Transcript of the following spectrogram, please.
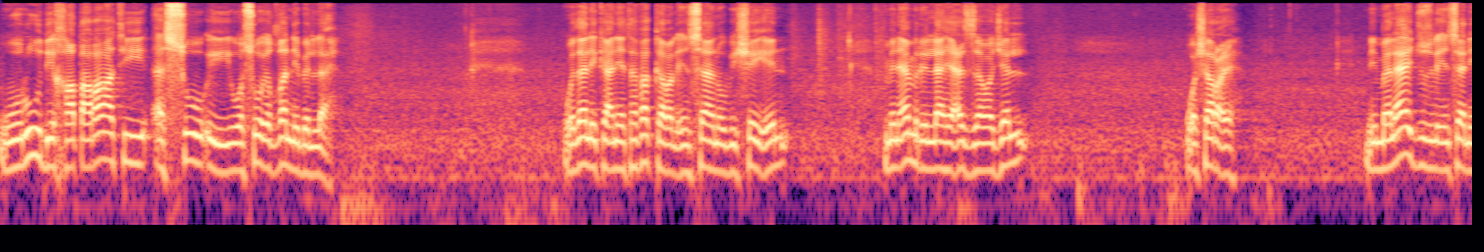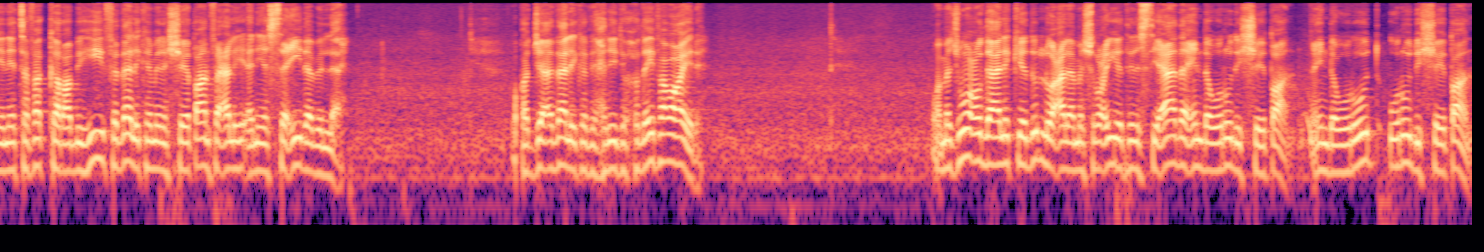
ورود خطرات السوء وسوء الظن بالله. وذلك أن يتفكر الإنسان بشيء من أمر الله عز وجل وشرعه. مما لا يجوز للإنسان أن يتفكر به فذلك من الشيطان فعليه أن يستعيذ بالله. وقد جاء ذلك في حديث حذيفة وغيره. ومجموع ذلك يدل على مشروعية الاستعاذة عند ورود الشيطان عند ورود ورود الشيطان.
